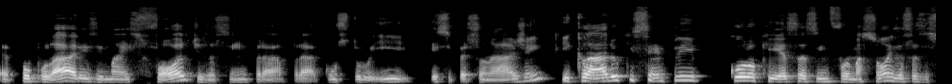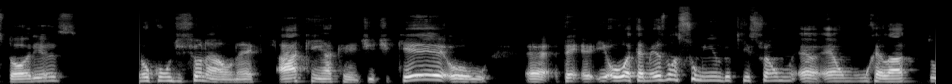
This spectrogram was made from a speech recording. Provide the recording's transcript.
é, populares e mais fortes assim para construir esse personagem. E claro que sempre coloquei essas informações, essas histórias no condicional, né? Há quem acredite que, ou, é, tem, ou até mesmo assumindo que isso é um, é, é, um relato,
